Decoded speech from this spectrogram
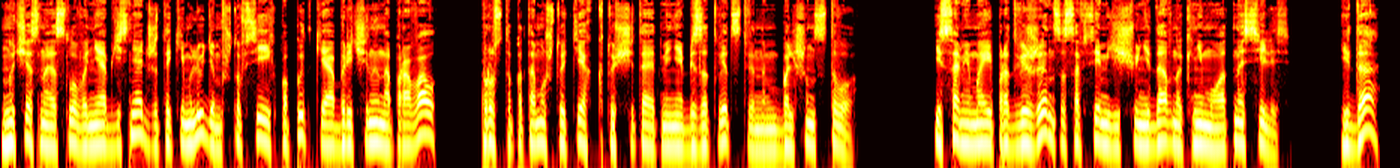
Но, честное слово, не объяснять же таким людям, что все их попытки обречены на провал просто потому, что тех, кто считает меня безответственным, большинство. И сами мои продвиженцы совсем еще недавно к нему относились. И да,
